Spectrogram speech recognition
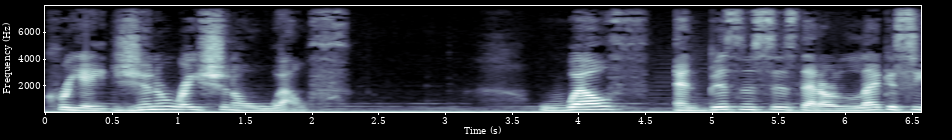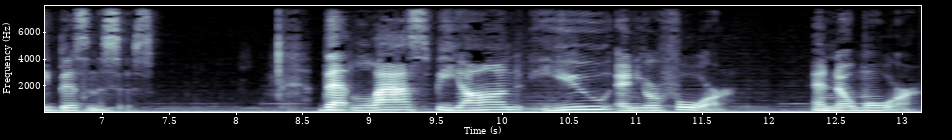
create generational wealth, wealth and businesses that are legacy businesses that last beyond you and your four and no more.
